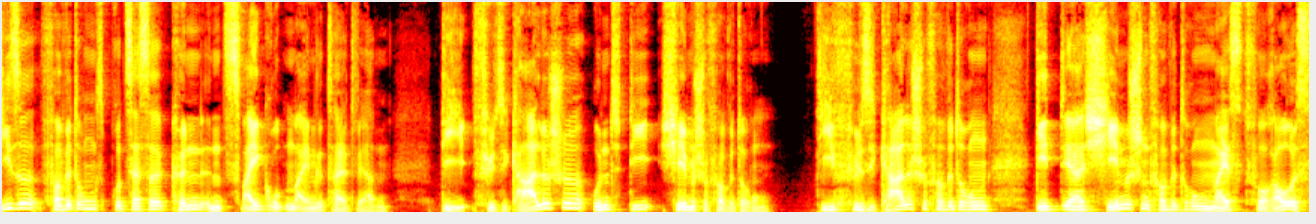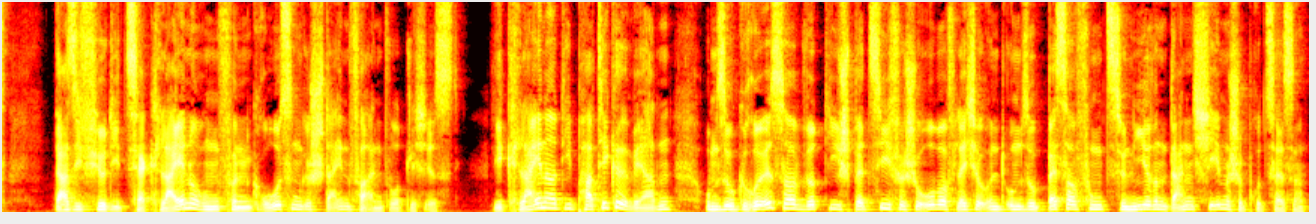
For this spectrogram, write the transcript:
Diese Verwitterungsprozesse können in zwei Gruppen eingeteilt werden. Die physikalische und die chemische Verwitterung. Die physikalische Verwitterung geht der chemischen Verwitterung meist voraus, da sie für die Zerkleinerung von großem Gestein verantwortlich ist. Je kleiner die Partikel werden, umso größer wird die spezifische Oberfläche und umso besser funktionieren dann chemische Prozesse.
